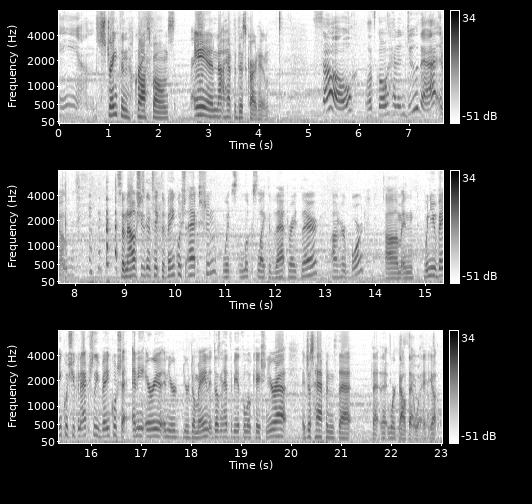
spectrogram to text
And strengthen Crossbones, Right. and not have to discard him. so, let's go ahead and do that. And Yep. So now she's going to take the Vanquish action, which looks like that right there on her board. Um, and when you vanquish, you can actually vanquish at any area in your, your domain. It doesn't have to be at the location you're at. It just happens that that, that worked out that way. Yep.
